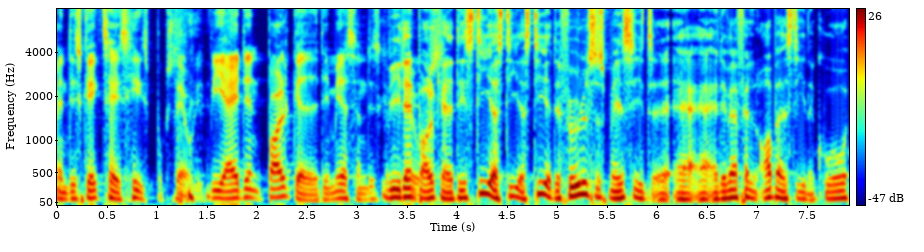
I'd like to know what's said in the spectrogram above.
men det skal ikke tages helt bogstaveligt. Vi er i den boldgade, det er mere sådan, det skal Vi er i den boldgade. Det stiger, stiger, stiger. Det følelsesmæssigt øh, er, er, er det i hvert fald en opadstigende kurve.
